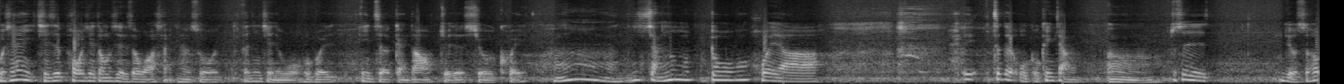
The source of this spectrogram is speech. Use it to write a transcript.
我现在其实抛一些东西的时候，我要想一下说，二年前的我会不会因此而感到觉得羞愧？啊，你想那么多，会啊，因为这个我我跟你讲，嗯，就是有时候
